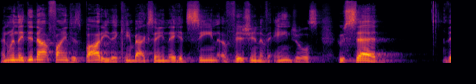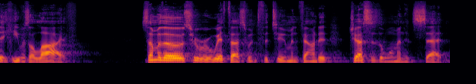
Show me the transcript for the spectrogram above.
and when they did not find his body, they came back saying they had seen a vision of angels who said that he was alive. Some of those who were with us went to the tomb and found it just as the woman had said,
